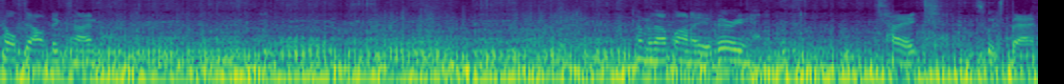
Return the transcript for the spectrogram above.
helped out big time. Coming up on a very tight switchback.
